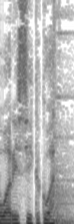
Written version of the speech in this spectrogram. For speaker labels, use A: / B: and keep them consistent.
A: mewarisi kekuatan.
